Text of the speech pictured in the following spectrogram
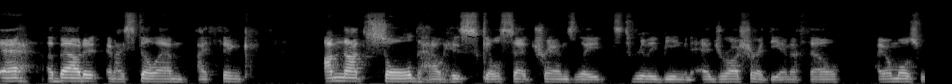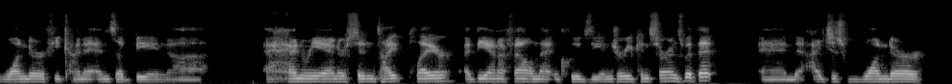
eh about it, and I still am. I think I'm not sold how his skill set translates to really being an edge rusher at the NFL. I almost wonder if he kind of ends up being a, a Henry Anderson type player at the NFL, and that includes the injury concerns with it. And I just wonder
